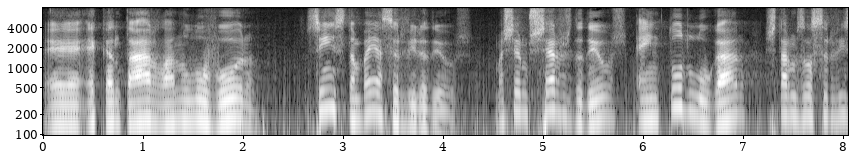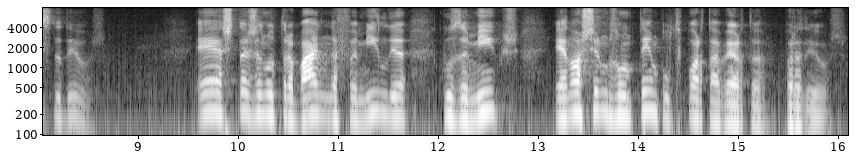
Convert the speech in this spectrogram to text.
é, é, cantar lá no louvor. Sim, isso também é servir a Deus. Mas sermos servos de Deus é em todo lugar estarmos ao serviço de Deus. É esteja no trabalho, na família, com os amigos, é nós sermos um templo de porta aberta para Deus.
